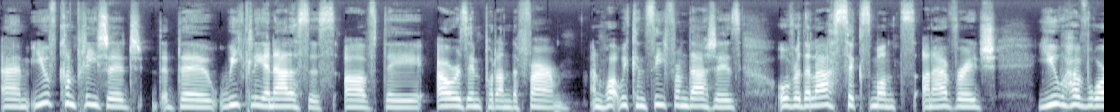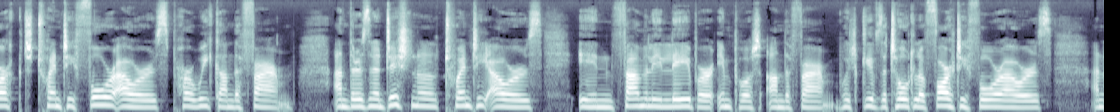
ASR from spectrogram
um, you've completed the weekly analysis of the hours input on the farm. And what we can see from that is over the last six months, on average, you have worked 24 hours per week on the farm, and there's an additional 20 hours in family labour input on the farm, which gives a total of 44 hours, and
